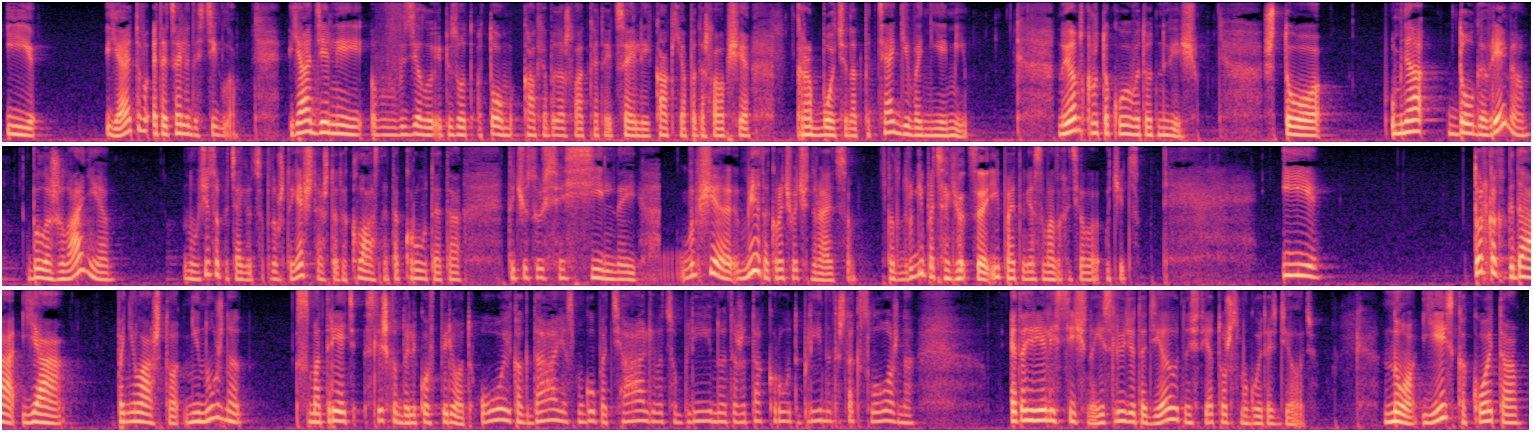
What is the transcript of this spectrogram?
и я этого, этой цели достигла. Я отдельный сделаю эпизод о том, как я подошла к этой цели, как я подошла вообще к работе над подтягиваниями. Но я вам скажу такую вот одну вещь, что у меня долгое время было желание научиться подтягиваться, потому что я считаю, что это классно, это круто, это ты чувствуешь себя сильной. Вообще, мне это, короче, очень нравится, когда другие подтягиваются, и поэтому я сама захотела учиться. И только когда я поняла, что не нужно смотреть слишком далеко вперед. Ой, когда я смогу подтягиваться, блин, ну это же так круто, блин, это же так сложно. Это реалистично. Если люди это делают, значит, я тоже смогу это сделать. Но есть какой-то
